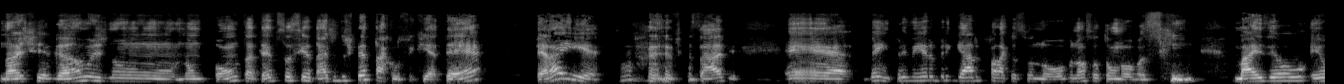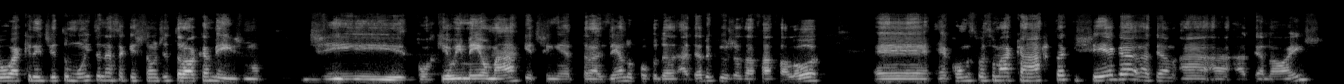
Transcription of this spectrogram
Nós chegamos num, num ponto até de sociedade do espetáculo. Fiquei até. Peraí, sabe? É, bem, primeiro, obrigado por falar que eu sou novo, não sou tão novo assim, mas eu, eu acredito muito nessa questão de troca mesmo, de porque o e-mail marketing é trazendo um pouco da, até do que o Josafá falou, é, é como se fosse uma carta que chega até, a, a, até nós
